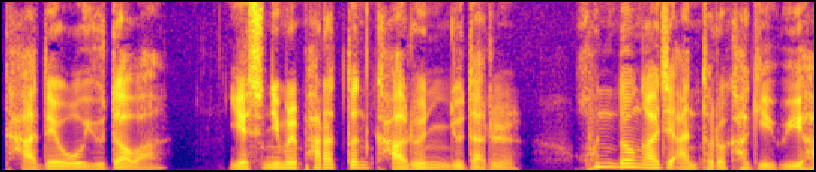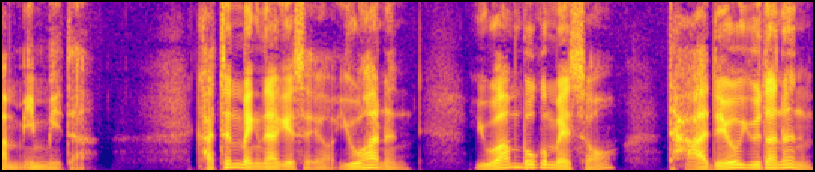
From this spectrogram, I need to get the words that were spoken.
다데오 유다와 예수님을 팔았던 가룟 유다를 혼동하지 않도록 하기 위함입니다. 같은 맥락에서요. 요한은 요한복음에서 다데오 유다는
